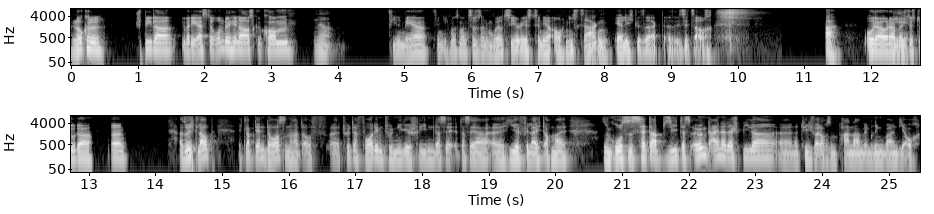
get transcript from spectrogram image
Local-Spieler über die erste Runde hinausgekommen. Ja. Viel mehr, finde ich, muss man zu so einem World Series-Turnier auch nicht sagen, ehrlich gesagt. Also ist jetzt auch. Ah, oder, oder nee. möchtest du da. Nein? Also ich glaube, ich glaube, Dan Dawson hat auf äh, Twitter vor dem Turnier geschrieben, dass er, dass er äh, hier vielleicht auch mal so ein großes Setup sieht, dass irgendeiner der Spieler, äh, natürlich, weil auch so ein paar Namen im Ring waren, die auch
